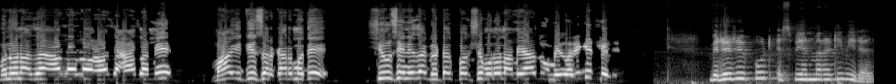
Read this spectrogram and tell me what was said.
म्हणून आज आज आज आज आम्ही महायुती सरकारमध्ये शिवसेनेचा घटक पक्ष म्हणून आम्ही आज उमेदवारी घेतलेली bureau report S Marathi Miraj.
